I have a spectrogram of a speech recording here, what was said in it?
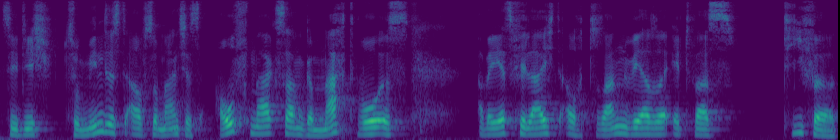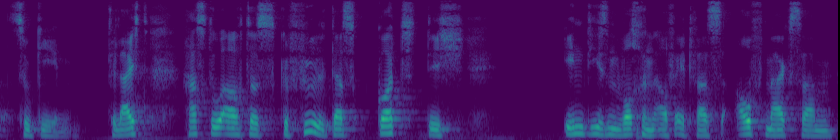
sie dich zumindest auf so manches aufmerksam gemacht, wo es aber jetzt vielleicht auch dran wäre, etwas tiefer zu gehen. Vielleicht hast du auch das Gefühl, dass Gott dich in diesen Wochen auf etwas aufmerksam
